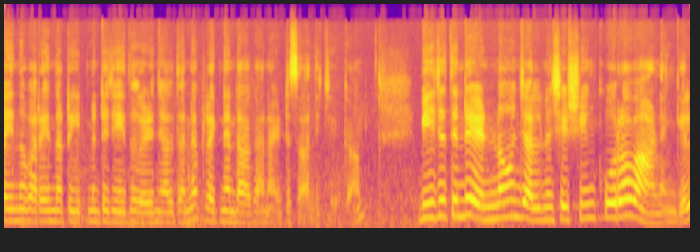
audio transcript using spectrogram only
I എന്ന് പറയുന്ന ട്രീറ്റ്മെന്റ് ചെയ്തു കഴിഞ്ഞാൽ തന്നെ പ്രഗ്നന്റ് ആകാനായിട്ട് സാധിച്ചേക്കാം. ബീജത്തിന്റെ എണ്ണവും ചലനശേഷിയും കുറവാണെങ്കിൽ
